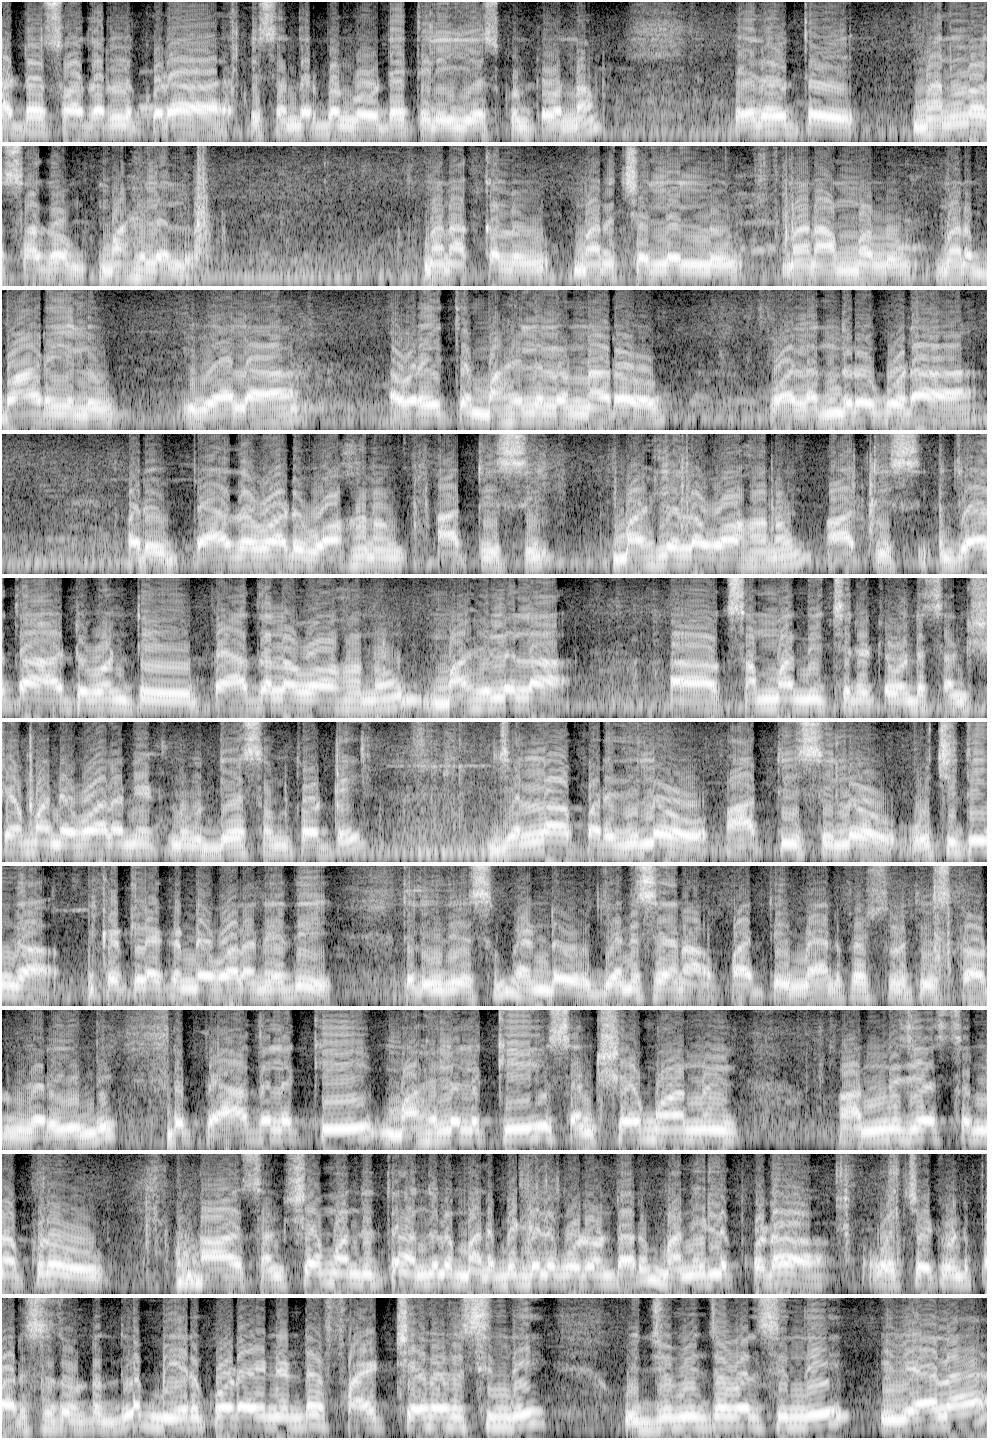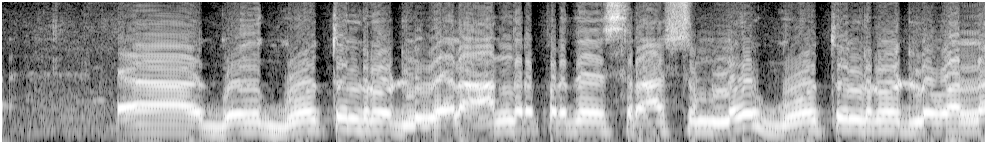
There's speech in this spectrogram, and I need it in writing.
ఆటో సోదరులకు కూడా ఈ సందర్భంగా ఒకటే తెలియజేసుకుంటూ ఉన్నాం. ఏదైతే మనలో సగం మహిళలు మన అక్కలు మన చెల్లెళ్ళు మన అమ్మలు మన భార్యలు ఈవేళ ఎవరైతే మహిళలు ఉన్నారో వాళ్ళందరూ కూడా మరి పేదవాడి వాహనం ఆర్టీసీ మహిళల వాహనం ఆర్టీసీ. చేత అటువంటి పేదల వాహనం మహిళల సంబంధించినటువంటి సంక్షేమాన్ని ఇవ్వాలనే ఉద్దేశంతో జిల్లా పరిధిలో ఆర్టీసీలో ఉచితంగా టికెట్ లేకుండా ఇవ్వాలనేది తెలుగుదేశం అండ్ జనసేన పార్టీ మేనిఫెస్టోలో తీసుకురావడం జరిగింది. అంటే పేదలకి మహిళలకి సంక్షేమాన్ని అందజేస్తున్నప్పుడు ఆ సంక్షేమం అందితే అందులో మన బిడ్డలు కూడా ఉంటారు మన ఇళ్ళకి కూడా వచ్చేటువంటి పరిస్థితి ఉంటుంది. మీరు కూడా ఏంటంటే ఫైట్ చేయవలసింది ఉద్యమించవలసింది. ఈవేళ గోతుల రోడ్లు ఈవేళ ఆంధ్రప్రదేశ్ రాష్ట్రంలో గోతుల రోడ్ల వల్ల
